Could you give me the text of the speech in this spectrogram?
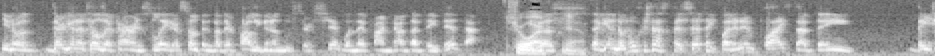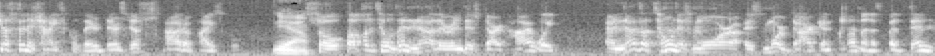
You know, they're gonna tell their parents later something that they're probably gonna lose their shit when they find out that they did that. Sure. Because Yeah. again, the movie's not specific, but it implies that they they just finished high school. They're they're just out of high school. Yeah. So up until then, now they're in this dark highway, and now the tone is more is more dark and ominous. But then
